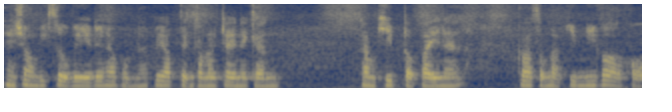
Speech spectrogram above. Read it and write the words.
ให้ช่อง Big Survey ด้วยนะผมนะเพื่อเป็นกำลังใจในการทำคลิปต่อไปนะ ก็สำหรับคลิปนี้ก็ขอ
